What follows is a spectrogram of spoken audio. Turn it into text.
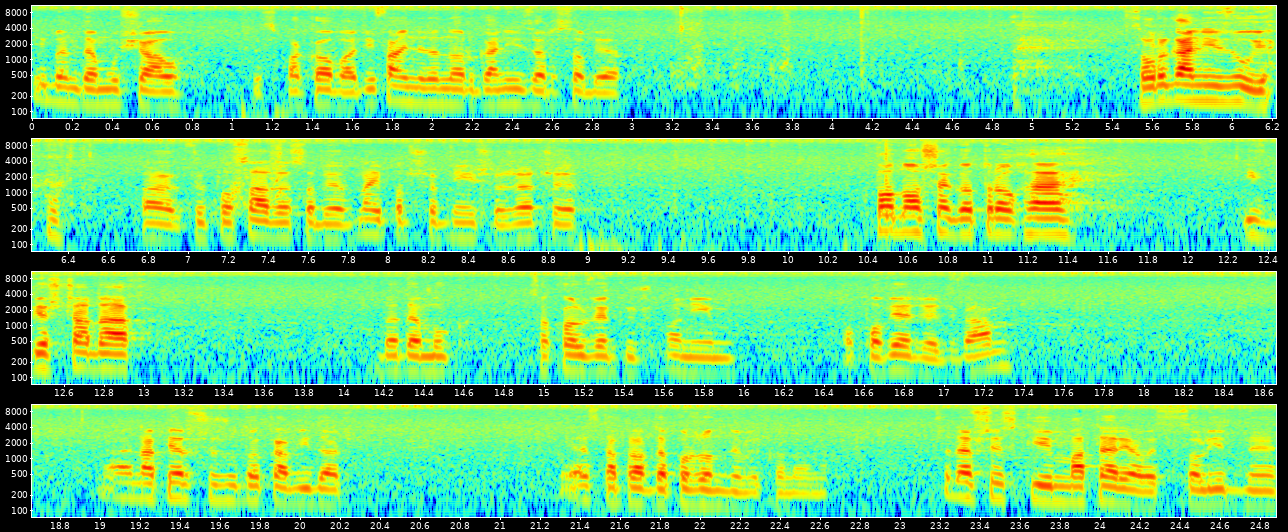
i będę musiał spakować. I fajny ten organizer sobie zorganizuję. Tak, wyposażę sobie w najpotrzebniejsze rzeczy. Ponoszę go trochę i w Bieszczadach będę mógł cokolwiek już o nim opowiedzieć Wam. Ale na pierwszy rzut oka widać, jest naprawdę porządnie wykonany. Przede wszystkim materiał jest solidny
